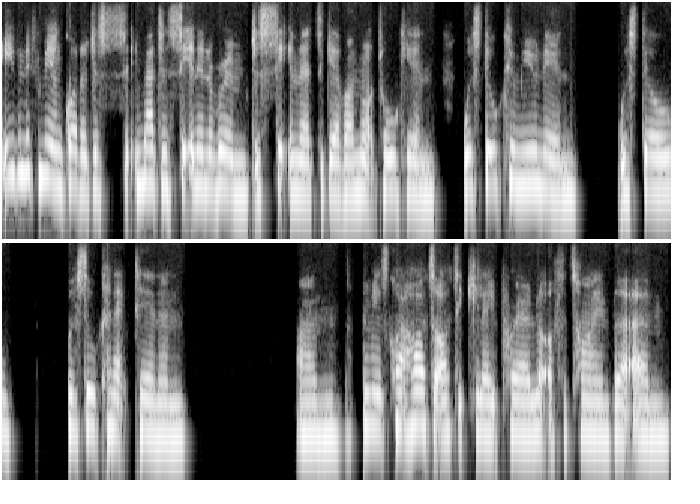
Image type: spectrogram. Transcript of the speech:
even if me and god are just imagine sitting in a room just sitting there together not talking we're still communing we're still we're still connecting and um i mean it's quite hard to articulate prayer a lot of the time but um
